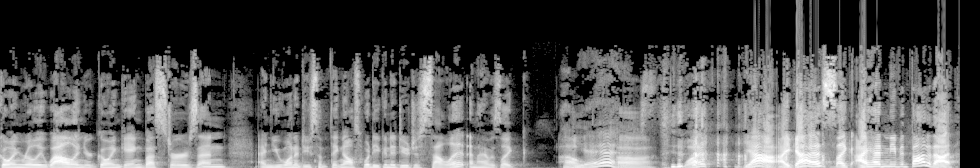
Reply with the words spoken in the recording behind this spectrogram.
going really well and you're going gangbusters and and you want to do something else what are you going to do just sell it and i was like Oh, yeah uh, what? yeah, I guess. Like, I hadn't even thought of that.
